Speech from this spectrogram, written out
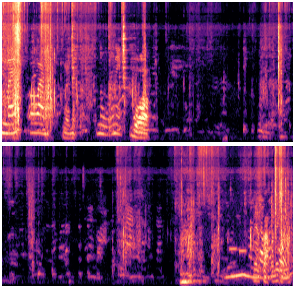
นไหมเอาไว้อะไรเนี่ยหนูนี่บัวอืมมันยังไม่หมดเลย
